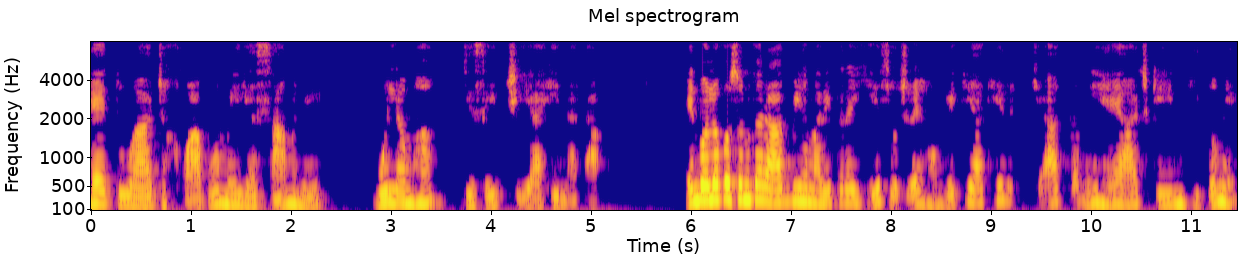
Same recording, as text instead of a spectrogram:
है तू आज ख्वाबों में या सामने, वो लम्हा जिसे जिया ही न था। इन बोलों को सुनकर आप भी हमारी तरह ये सोच रहे होंगे कि आखिर क्या कमी है आज के इन गीतों में?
